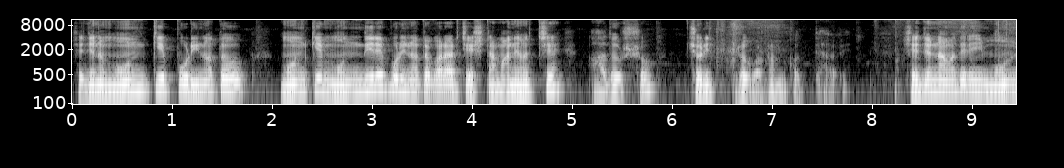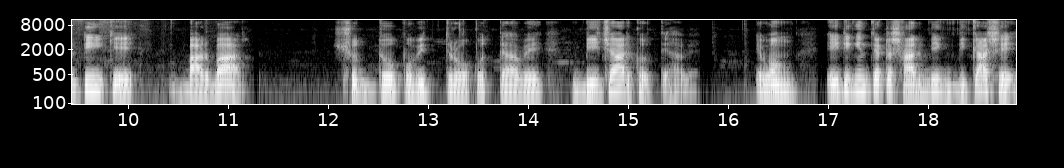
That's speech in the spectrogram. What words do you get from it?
সেজন্য মনকে পরিণত, মনকে মন্দিরে পরিণত করার চেষ্টা মানে হচ্ছে আদর্শ চরিত্র গঠন করতে হবে। সেজন্য আমাদের এই মনটিকে বারবার শুদ্ধ, পবিত্র করতে হবে, বিচার করতে হবে। এবং এইটি কিন্তু একটা সার্বিক বিকাশে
